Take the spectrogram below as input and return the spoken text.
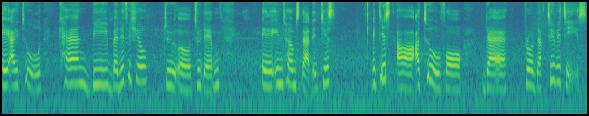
AI tool can be beneficial to, uh, to them uh, in terms that it is, it is uh, a tool for their productivities.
